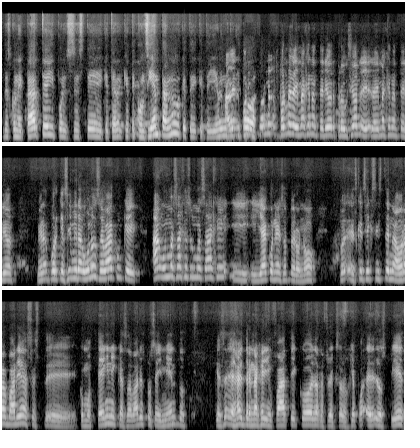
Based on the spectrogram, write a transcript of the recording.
desconectarte y pues este, que te, que te consientan, ¿no? Que te, que te lleven un a ver, ponme, la imagen anterior, producción, eh, la imagen anterior. Mira, porque sí, mira, uno se va con que, ah, un masaje es un masaje y, y ya con eso, pero no pues es que sí existen ahora varias, este, como técnicas, a varios procedimientos, que es el drenaje linfático, la reflexología, eh, los pies,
